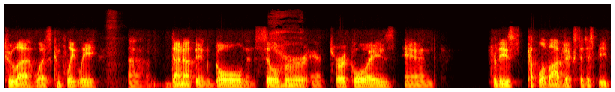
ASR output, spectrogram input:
Tula was completely um, done up in gold and silver yeah. and turquoise and for these couple of objects to just be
